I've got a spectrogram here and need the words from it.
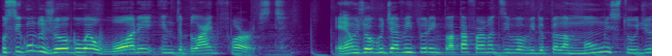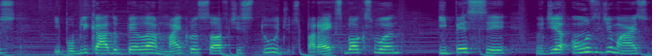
O segundo jogo é o Ori in the Blind Forest. Ele é um jogo de aventura em plataforma desenvolvido pela Moon Studios e publicado pela Microsoft Studios para Xbox One e PC no dia 11 de março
